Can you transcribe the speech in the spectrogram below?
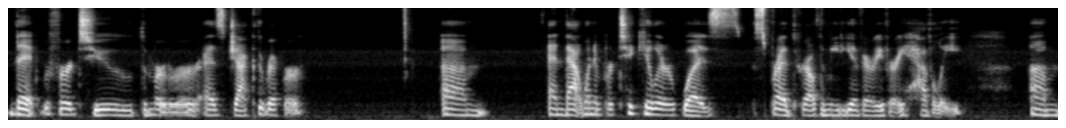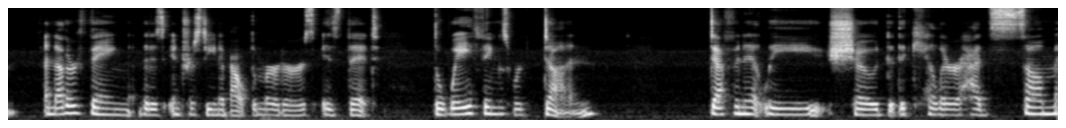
that referred to the murderer as Jack the Ripper. Um, and that one in particular was spread throughout the media very, very heavily. Um, another thing that is interesting about the murders is that the way things were done definitely showed that the killer had some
